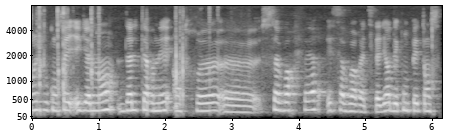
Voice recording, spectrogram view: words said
moi je vous conseille également d'alterner entre euh, savoir-faire et savoir-être, c'est-à-dire des compétences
